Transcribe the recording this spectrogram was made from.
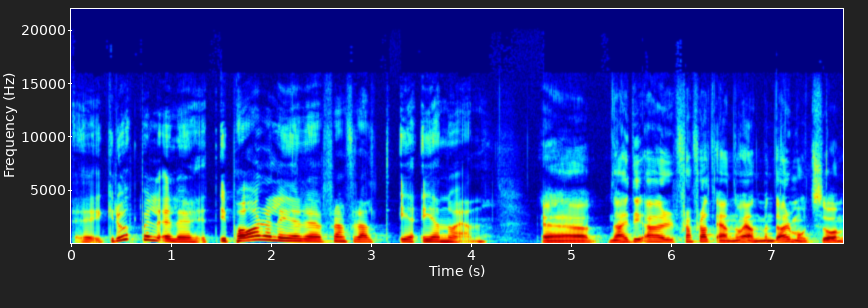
eh, i grupp eller, eller i par eller är det framförallt e- en och en? Eh, nej, det är framförallt en och en, men däremot så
